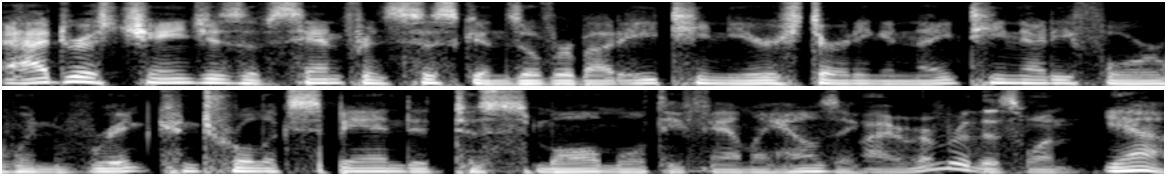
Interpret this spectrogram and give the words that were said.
address changes of San Franciscans over about 18 years, starting in 1994 when rent control expanded to small multifamily housing. I remember this one. Yeah.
